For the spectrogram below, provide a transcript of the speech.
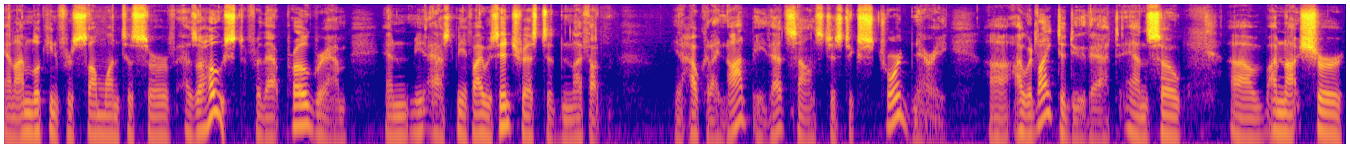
And I'm looking for someone to serve as a host for that program and asked me if I was interested. And I thought, you know, how could I not be? That sounds just extraordinary. Uh, I would like to do that. And so uh, I'm not sure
